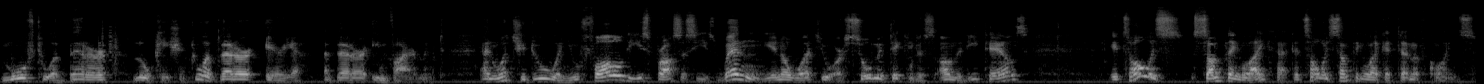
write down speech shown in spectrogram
move to a better location, to a better area, a better environment. And what you do when you follow these processes, when you know what you are so meticulous on the details, it's always something like that. It's always something like a ten of coins.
